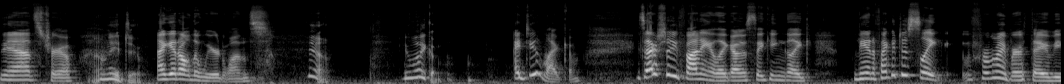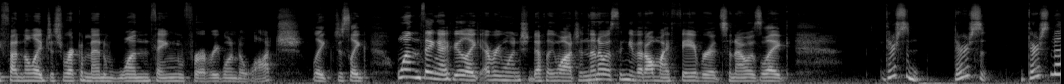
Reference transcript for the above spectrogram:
Yeah, that's true. I don't need to. I get all the weird ones. Yeah, you like them. I do like them. It's actually funny. Like I was thinking, like, man, if I could just like for my birthday, it'd be fun to like just recommend one thing for everyone to watch. Like just like one thing I feel like everyone should definitely watch. And then I was thinking about all my favorites, and I was like, there's there's there's no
